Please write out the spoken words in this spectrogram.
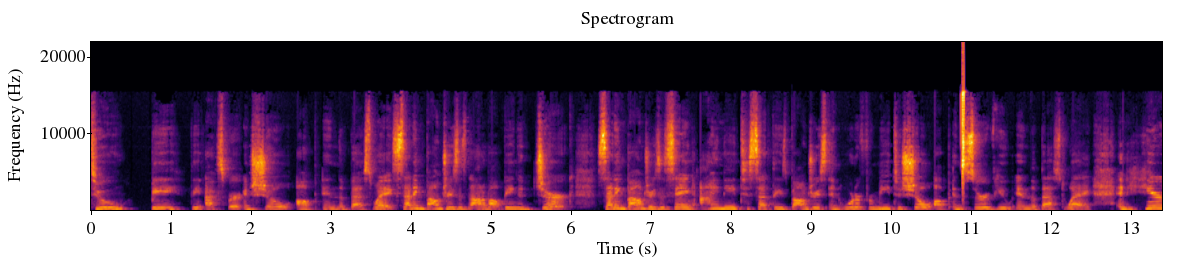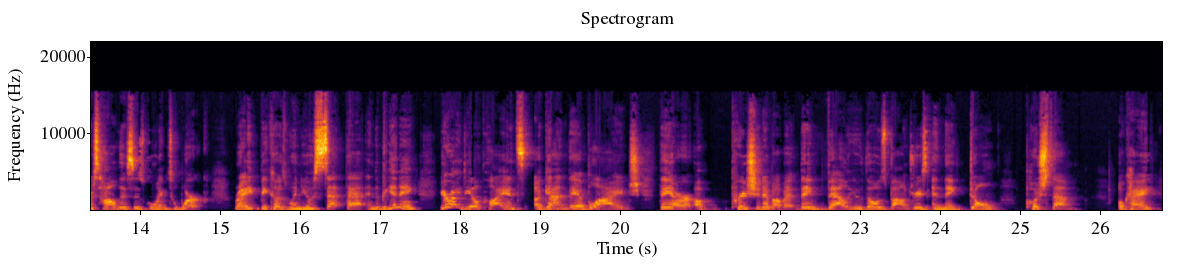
to be the expert and show up in the best way. Setting boundaries is not about being a jerk. Setting boundaries is saying, I need to set these boundaries in order for me to show up and serve you in the best way. And here's how this is going to work, right? Because when you set that in the beginning, your ideal clients, again, they oblige, they are appreciative of it, they value those boundaries and they don't push them. Okay?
